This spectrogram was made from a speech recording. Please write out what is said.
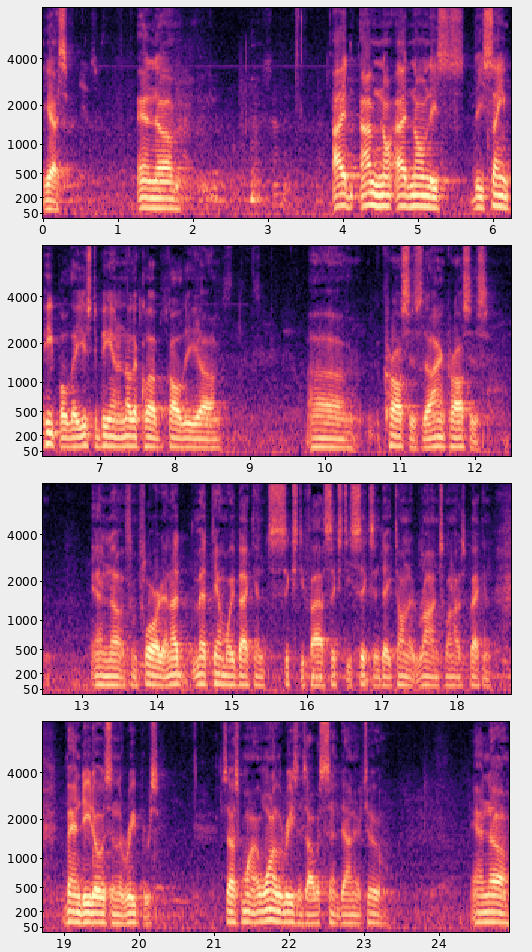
yes. And um, I'd, I've known, I'd known these, these same people. They used to be in another club called the uh, uh, Crosses, the Iron Crosses, in, uh, from Florida. And I'd met them way back in 65, 66 in Daytona at Ron's when I was back in Bandidos and the Reapers. So that's one, one of the reasons I was sent down there too. And uh,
